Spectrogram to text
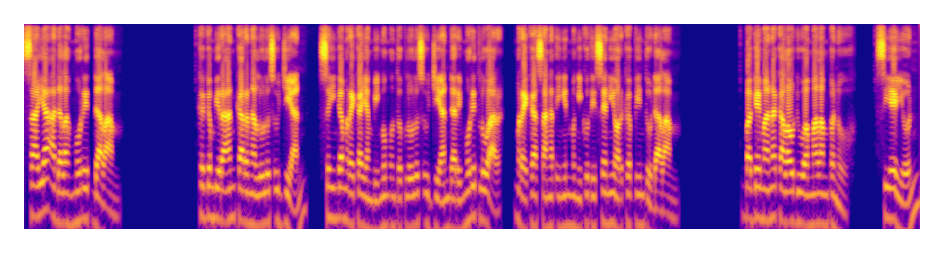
saya adalah murid dalam. Kegembiraan karena lulus ujian, sehingga mereka yang bingung untuk lulus ujian dari murid luar, mereka sangat ingin mengikuti senior ke pintu dalam. Bagaimana kalau dua malam penuh? Xie Yun,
